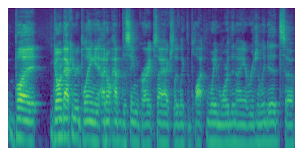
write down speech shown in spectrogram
but going back and replaying it, I don't have the same gripes. I actually like the plot way more than I originally did. So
